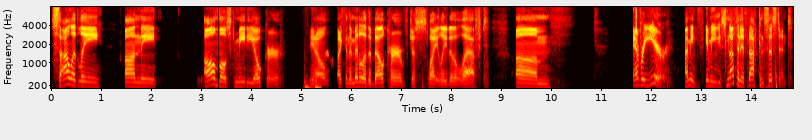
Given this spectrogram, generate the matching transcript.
solidly on the almost mediocre, you know, like in the middle of the bell curve, just slightly to the left. Um, every year. I mean, I mean, he's nothing if not consistent.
